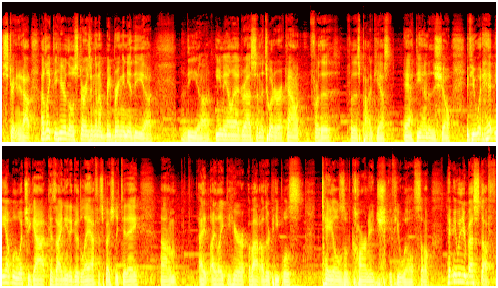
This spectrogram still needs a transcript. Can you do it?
straighten it out. I'd like to hear those stories. I'm going to be bringing you the uh, the uh, email address and the Twitter account for the for this podcast at the end of the show. If you would hit me up with what you got, because I need a good laugh, especially today. Um, I, I, like to hear about other people's tales of carnage, if you will. So hit me with your best stuff.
